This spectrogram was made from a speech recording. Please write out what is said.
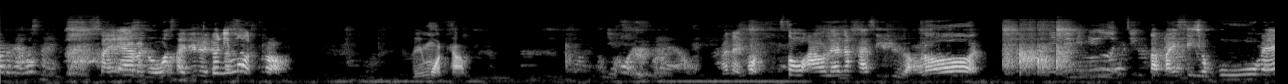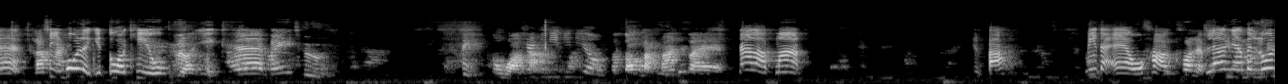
L เป็นโอเวอร์ไซส์ไซส์ L เป็นโอเวอร์ไซส์ได้เลยตัวนี้หมด ครอป13นี่หมดครับ นี่หมดแล้วอันไหนหมดโซเอาแล้วนะคะ สีเหลืองเลิศไม่มีที่อื่นจริงต่อไปสีชมพูแม่ราสีคาชมพูเหลือกี่ตัวคิวเหลืออีกแค่ไม่ถึงสิบตัวค่ะที่ที่เดียวสต็อกหลังบ้านแจ้งน่ารักมากเห็น ปะมีแต่ L ค่ะแล้วอันเนี้ยเป็นรุ่น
